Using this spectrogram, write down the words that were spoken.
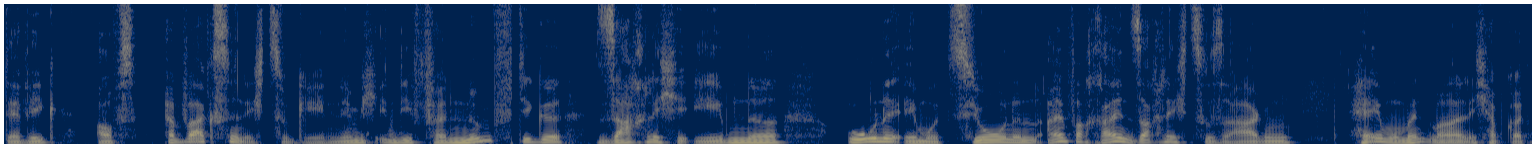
der Weg aufs Erwachsene zu gehen, nämlich in die vernünftige, sachliche Ebene, ohne Emotionen, einfach rein sachlich zu sagen, hey, Moment mal, ich habe gerade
